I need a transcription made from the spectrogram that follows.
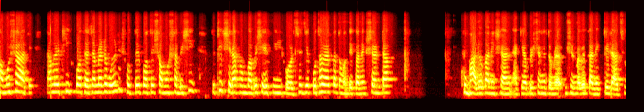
সমস্যা আছে তা আমরা ঠিক পথে আছে, আমরা এটা বলি না সত্যের পথে সমস্যা বেশি, তো ঠিক সেরকম ভাবে সে ফিল করছে যে কোথাও একটা তোমাদের কানেকশনটা খুব ভালো কানেকশন একে অপরের সঙ্গে তোমরা ভীষণভাবে কানেক্টেড আছো,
